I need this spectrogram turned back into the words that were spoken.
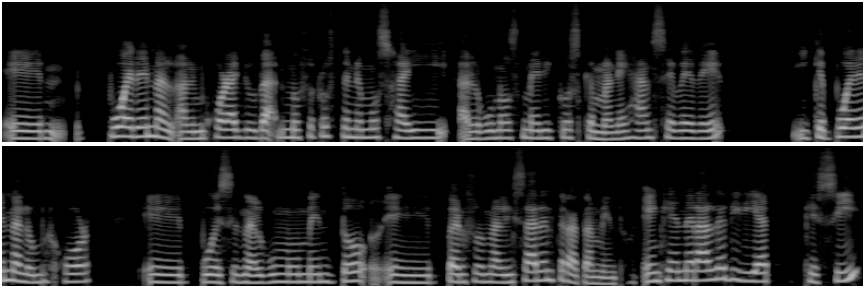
em, pueden a, lo mejor ayudar. Nosotros tenemos ahí algunos médicos que manejan CBD y que pueden a lo mejor, eh, pues en algún momento, eh, personalizar el tratamiento. En general le diría que sí,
